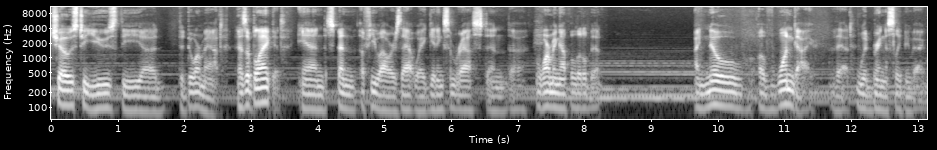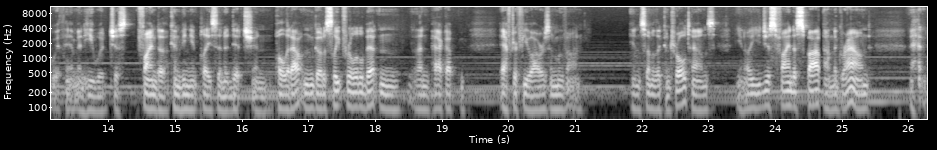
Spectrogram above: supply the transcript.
chose to use the uh, the doormat as a blanket and spend a few hours that way getting some rest and uh, warming up a little bit. I know of one guy that would bring a sleeping bag with him and he would just find a convenient place in a ditch and pull it out and go to sleep for a little bit and then pack up after a few hours and move on. In some of the control towns, you know, you just find a spot on the ground and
